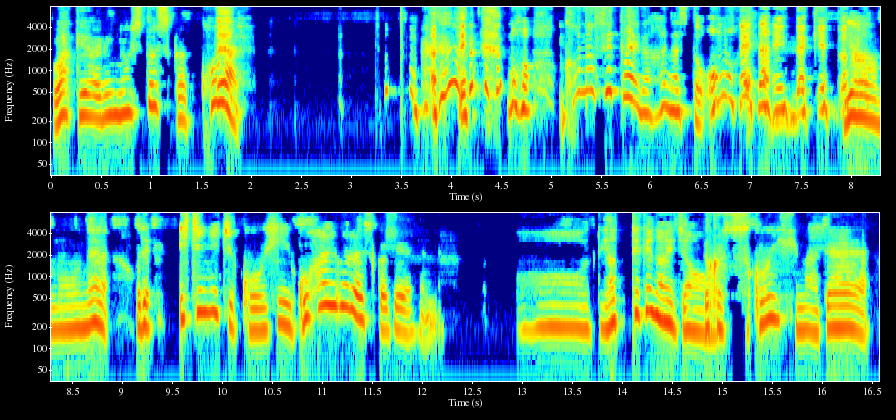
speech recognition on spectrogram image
訳ありの人しか来ない。もう、この世界の話と思えないんだけど。いや、もうね、で、一日コーヒー5杯ぐらいしか出えへんねん。おーやってけないじゃん。だからすごい暇で、うん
